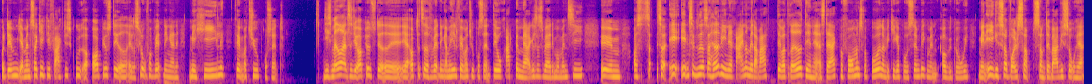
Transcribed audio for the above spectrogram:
på dem, jamen så gik de faktisk ud og opjusterede, eller slog forventningerne med hele 25 procent. De smadrer altså de opdaterede, øh, ja, opdaterede forventninger med hele 25 procent. Det er jo ret bemærkelsesværdigt, må man sige. Øhm, og så, så indtil videre, så havde vi egentlig regnet med, at der var, det var drevet den her stærk performance for både, når vi kigger på Ozempic men, og Wegovy, men ikke så voldsomt, som det var, vi så her.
